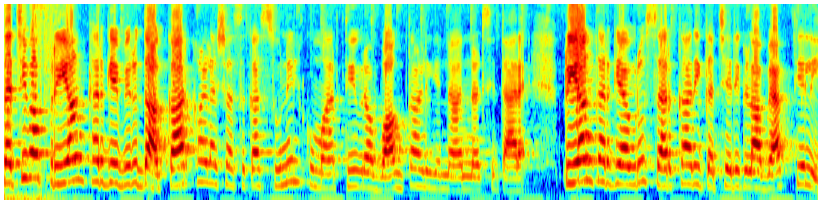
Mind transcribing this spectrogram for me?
ಸಚಿವ ಪ್ರಿಯಾಂಕ್ ಖರ್ಗೆ ವಿರುದ್ಧ ಕಾರ್ಕಳ ಶಾಸಕ ಸುನಿಲ್ ಕುಮಾರ್ ತೀವ್ರ ವಾಗ್ದಾಳಿಯನ್ನ ನಡೆಸಿದ್ದಾರೆ. ಪ್ರಿಯಾಂಕ್ ಖರ್ಗೆ ಅವರು ಸರ್ಕಾರಿ ಕಚೇರಿಗಳ ವ್ಯಾಪ್ತಿಯಲ್ಲಿ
